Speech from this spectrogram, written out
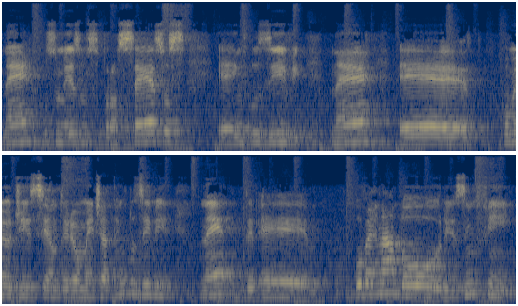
né, os mesmos processos, é, inclusive, né, é, como eu disse anteriormente, inclusive né, é, governadores, enfim.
